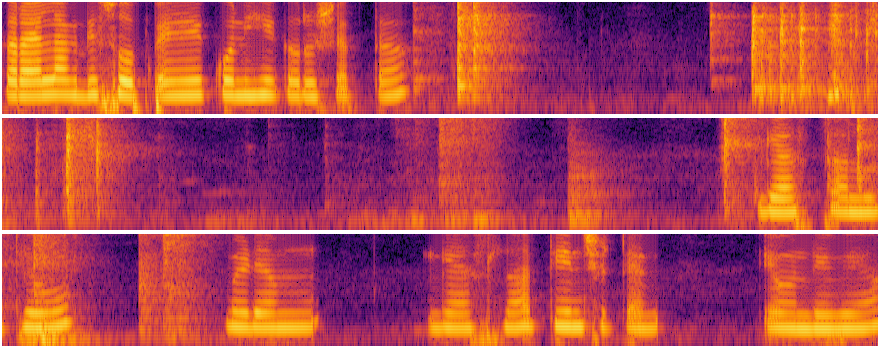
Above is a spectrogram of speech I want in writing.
करायला अगदी सोपे आहे कोणीही करू शकतं. गॅस चालू ठेवू. मिडियम गॅसला तीन शिट्ट्या येऊन देऊया.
